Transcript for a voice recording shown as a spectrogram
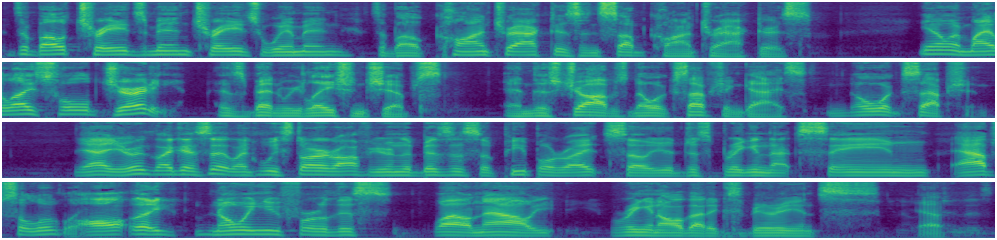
It's about tradesmen, tradeswomen, it's about contractors and subcontractors. You know, and my life's whole journey has been relationships. And this job's no exception, guys. No exception. Yeah, you're like I said, like we started off, you're in the business of people, right? So you're just bringing that same, Absolutely. all like knowing you for this while now, bringing all that experience. Yeah. to this,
